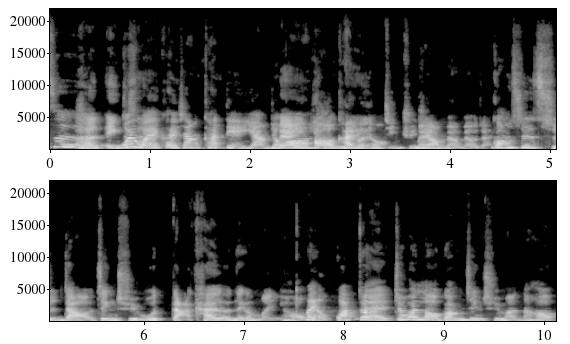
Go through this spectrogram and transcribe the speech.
子，很硬我以为可以像看电影一样，就没有、哦好开门进去，没有没有没有这样，光是迟到进去，我打开了那个门以后，会有光。对，就会漏光进去嘛。然后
